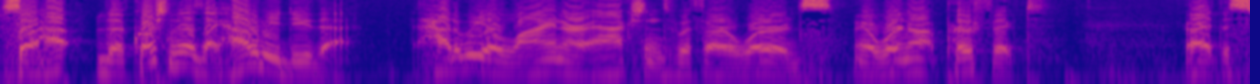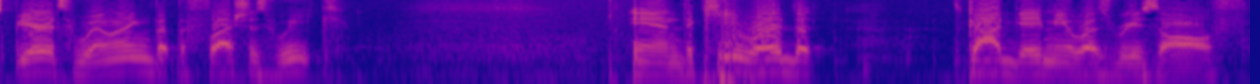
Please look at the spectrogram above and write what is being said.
So how, the question is like, how do we do that? How do we align our actions with our words? We're not perfect, right? The spirit's willing, but the flesh is weak. And the key word that God gave me was resolve.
